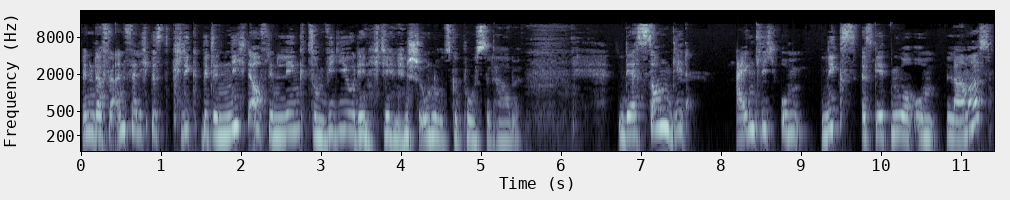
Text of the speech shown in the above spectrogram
Wenn du dafür anfällig bist, klick bitte nicht auf den Link zum Video, den ich dir in den Shownotes gepostet habe. Der Song geht eigentlich um nix. Es geht nur um Lamas.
